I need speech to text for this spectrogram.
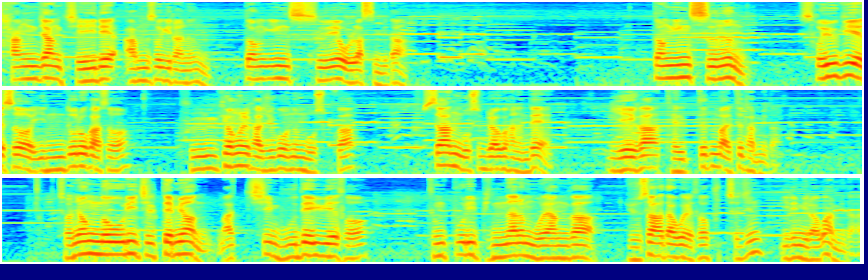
창장 제1의 암석이라는 덩잉스에 올랐습니다. 덩잉스는 서유기에서 인도로 가서 불경을 가지고 오는 모습과 흡사한 모습이라고 하는데 이해가 될 듯 말 듯 합니다. 저녁 노을이 질 때면 마치 무대 위에서 등불이 빛나는 모양과 유사하다고 해서 붙여진 이름이라고 합니다.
